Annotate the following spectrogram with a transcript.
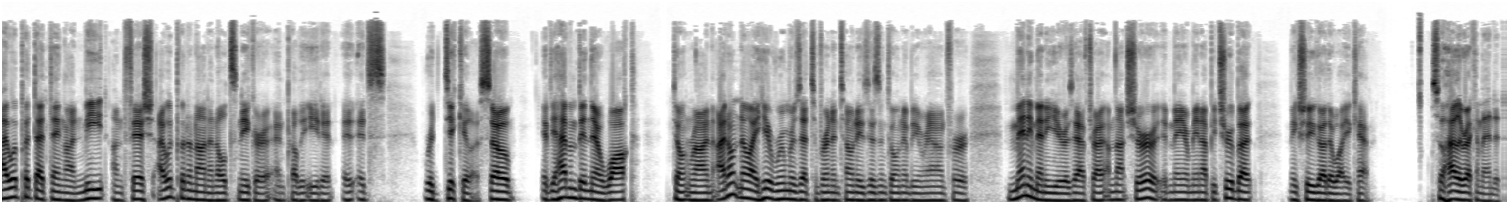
I would put that thing on meat, on fish. I would put it on an old sneaker and probably eat it. it it's ridiculous. So if you haven't been there, walk, don't run. I don't know. I hear rumors that Taverna Tony's isn't going to be around for many, many years after. I, am not sure. It may or may not be true, but make sure you go there while you can. So, highly recommended.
